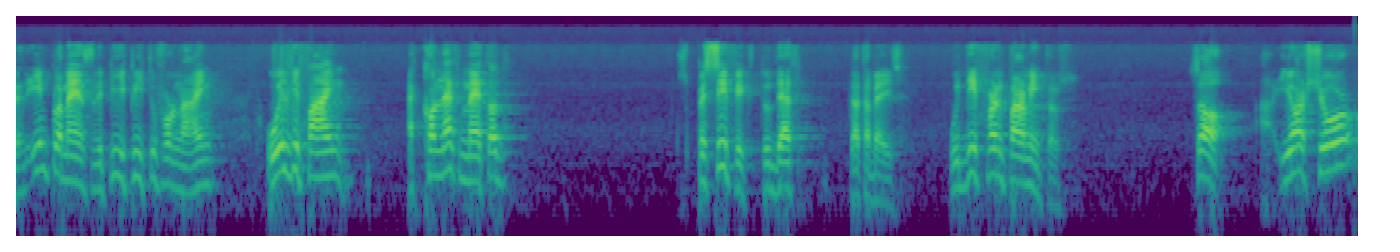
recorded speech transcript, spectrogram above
that implements the PEP 249 will define a connect method specific to that database with different parameters. So you are sure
